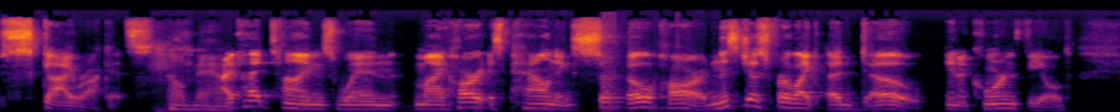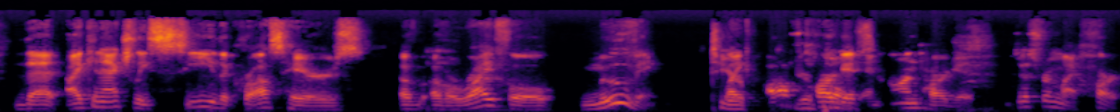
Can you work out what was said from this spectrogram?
skyrockets. Oh man. I've had times when my heart is pounding so hard, and this is just for like a doe in a cornfield, that I can actually see the crosshairs of, of a rifle moving, to like your, off your target pulse. and on target, just from my heart,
